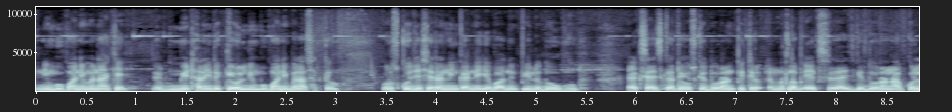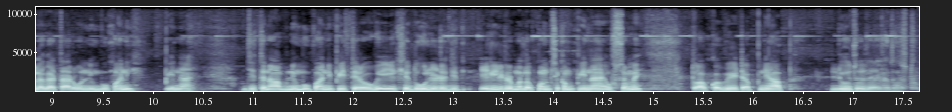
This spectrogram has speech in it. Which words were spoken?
नींबू पानी बना के, मीठा नहीं तो केवल नींबू पानी बना सकते हो। और उसको जैसे रनिंग करने के बाद में पी लो दो घूंट। एक्सरसाइज कर रहे हो, उसके दौरान पीते रहो। मतलब एक्सरसाइज के दौरान आपको लगातार वो नींबू पानी पीना है। जितना आप नींबू पानी पीते रहोगे, एक से दो लीटर एक लीटर मतलब कम से कम पीना है उस समय तो आपका वेट अपने आप लूज हो जाएगा दोस्तों।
